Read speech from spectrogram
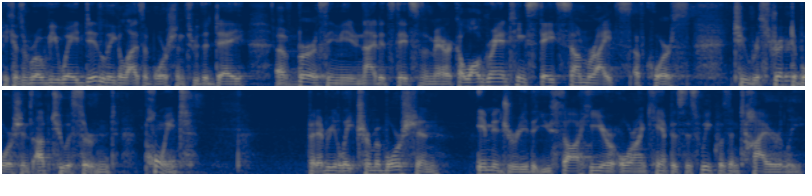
Because Roe v. Wade did legalize abortion through the day of birth in the United States of America, while granting states some rights, of course, to restrict abortions up to a certain point. But every late term abortion imagery that you saw here or on campus this week was entirely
